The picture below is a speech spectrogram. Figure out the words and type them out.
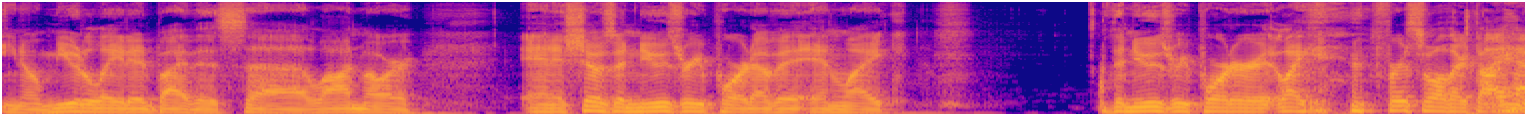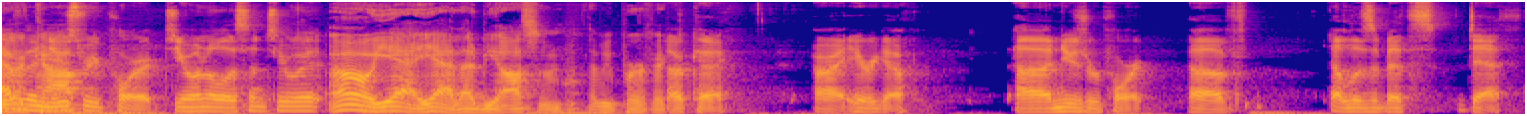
you know mutilated by this uh, lawnmower and it shows a news report of it and like the news reporter, like, first of all, they're talking I talking have to the cop. news report. Do you want to listen to it? oh yeah, yeah, that'd be awesome. That'd be perfect. Okay. All right, here we go. Uh, news report of Elizabeth's death.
